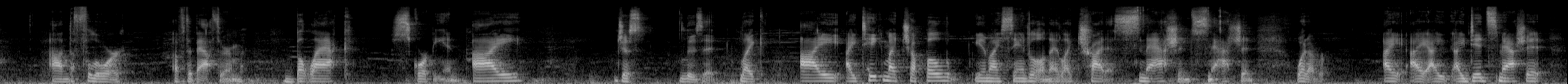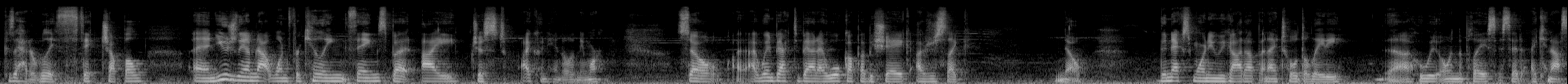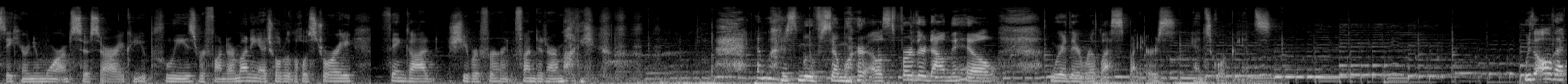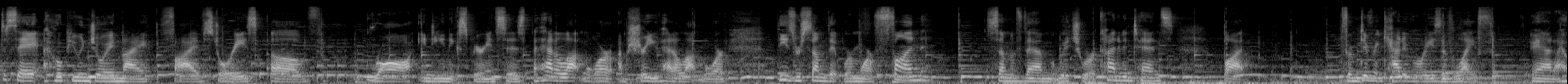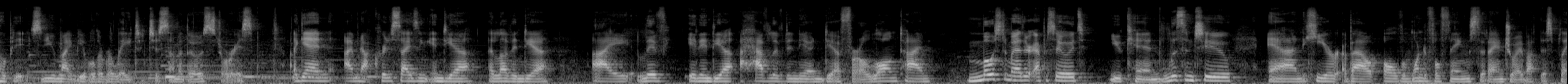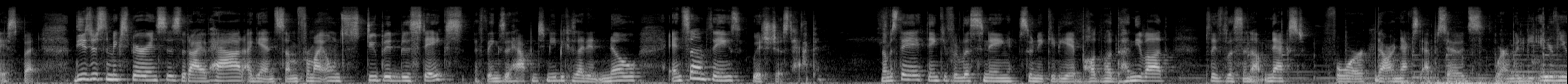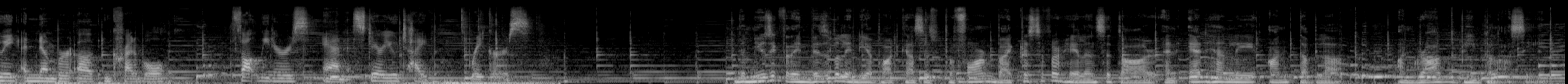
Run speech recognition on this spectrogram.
on the floor of the bathroom. Black scorpion. I just lose it. Like I I take my chappal, in my sandal, and I like try to smash and smash and whatever. I I, I, I did smash it because I had a really thick chappal. And usually I'm not one for killing things, but I just I couldn't handle it anymore. So I, I went back to bed. I woke up Abhishek. I was just like, no. The next morning we got up and I told the lady, uh, who owned the place. I said, I cannot stay here anymore. I'm so sorry. Could you please refund our money? I told her the whole story. Thank God she refunded our money. and let us move somewhere else further down the hill where there were less spiders and scorpions. With all that to say, I hope you enjoyed my five stories of raw Indian experiences. I've had a lot more. I'm sure you've had a lot more. These were some that were more fun, some of them which were kind of intense, but from different categories of life. And I hope that you might be able to relate to some of those stories. Again, I'm not criticizing India. I love India. I live in India. I have lived in India for a long time. Most of my other episodes you can listen to and hear about all the wonderful things that I enjoy about this place. But these are some experiences that I have had. Again, some from my own stupid mistakes, things that happened to me because I didn't know, and some things which just happen. Namaste. Thank you for listening. Sunne ke liye bahut. Please listen up next for our next episodes where I'm going to be interviewing a number of incredible thought leaders and stereotype breakers. The music for the Invisible India podcast is performed by Christopher Halen Sitar and Ed Hanley on tabla on Rag Bhimpalasi.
